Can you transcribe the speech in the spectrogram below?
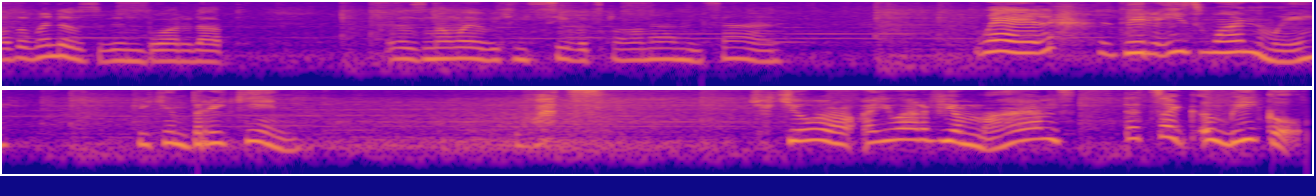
All the windows have been boarded up. There's no way we can see what's going on inside. Well, there is one way. We can break in. What? Dracula, are you out of your mind? That's like illegal.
